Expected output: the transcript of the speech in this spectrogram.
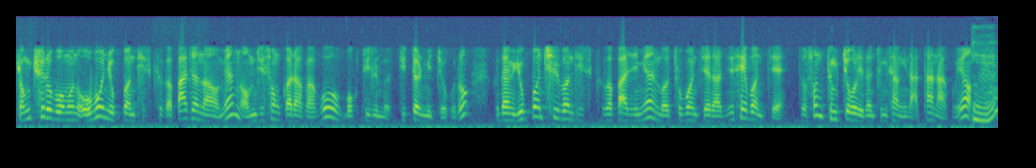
경추로 보면 5번, 6번 디스크가 빠져나오면 엄지손가락하고 목 뒷덜미 쪽으로, 그 다음에 6번, 7번 디스크가 빠지면 뭐 두 번째라든지 세 번째, 또 손 등 쪽으로 이런 증상이 나타나고요. 예?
